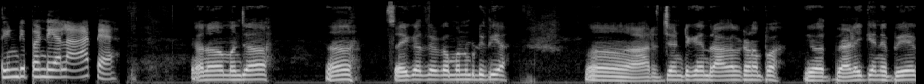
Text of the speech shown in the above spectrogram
ತಿಂಡಿ ಪಂಡಿ ಎಲ್ಲ ಆತೆ. ಏನೋ ಮಂಜ? ಹಾ, ಸೈಕಲ್ ತಿಳ್ಕೊಂಬಂದ್ಬಿಟ್ಟಿದ್ಯಾ ಅರ್ಜೆಂಟ್ಗೆ ಅಂದ್ರೆ ಆಗಲ್ಲ ಕಣಪ್ಪ. ಇವತ್ತು ಬೆಳಿಗ್ಗೆನೆ ಬೇಗ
